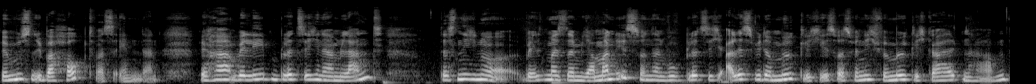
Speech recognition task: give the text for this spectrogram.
Wir müssen überhaupt was ändern. Wir, haben, wir leben plötzlich in einem Land, das nicht nur Weltmeister im Jammern ist, sondern wo plötzlich alles wieder möglich ist, was wir nicht für möglich gehalten haben,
